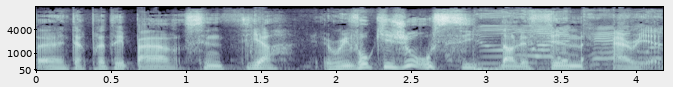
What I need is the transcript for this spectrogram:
interprétée par Cynthia Erivo, qui joue aussi dans le film Harriet.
